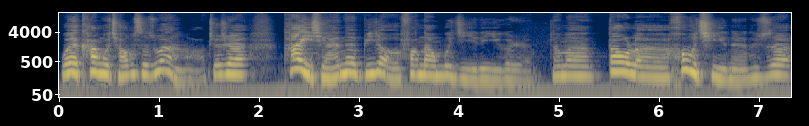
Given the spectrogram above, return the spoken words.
我也看过《乔布斯传》啊，就是他以前呢比较放荡不羁的一个人，那么到了后期呢，他是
